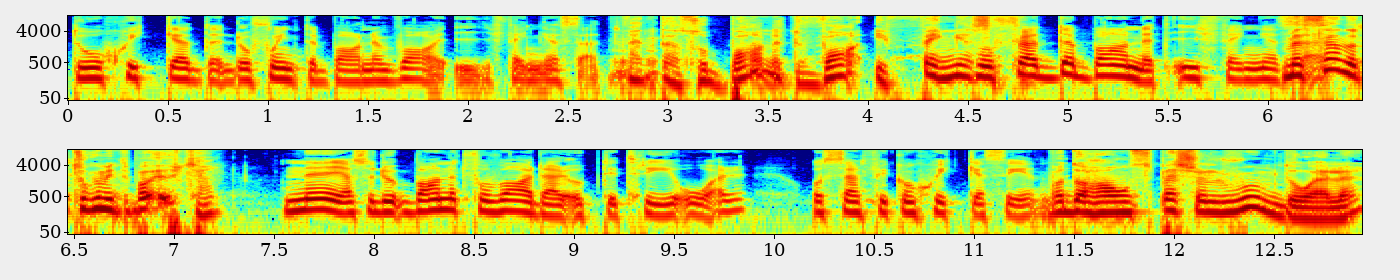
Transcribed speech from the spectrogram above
då skickade, då får inte barnen vara i fängelset. Vänta, så barnet var i fängelse? Hon födde barnet i fängelset. Men sen då tog de inte bara ut honom? Nej, alltså då, barnet får vara där upp till tre år. Och sen fick hon skicka sin... Vadå, har hon special room då eller?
